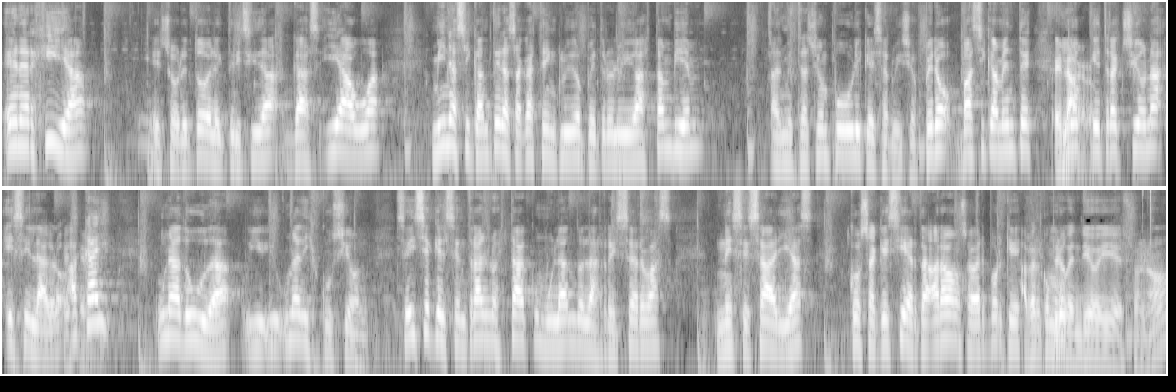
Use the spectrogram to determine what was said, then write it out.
Energía, eh, sobre todo electricidad, gas y agua. Minas y canteras, acá está incluido petróleo y gas también. Administración pública y servicios. Pero básicamente El lo agro. que tracciona es el agro. Es el acá hay una duda y una discusión. Se dice que el central no está acumulando las reservas necesarias, cosa que es cierta. Ahora vamos a ver por qué. A ver cómo Pero, vendió y eso, ¿no?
